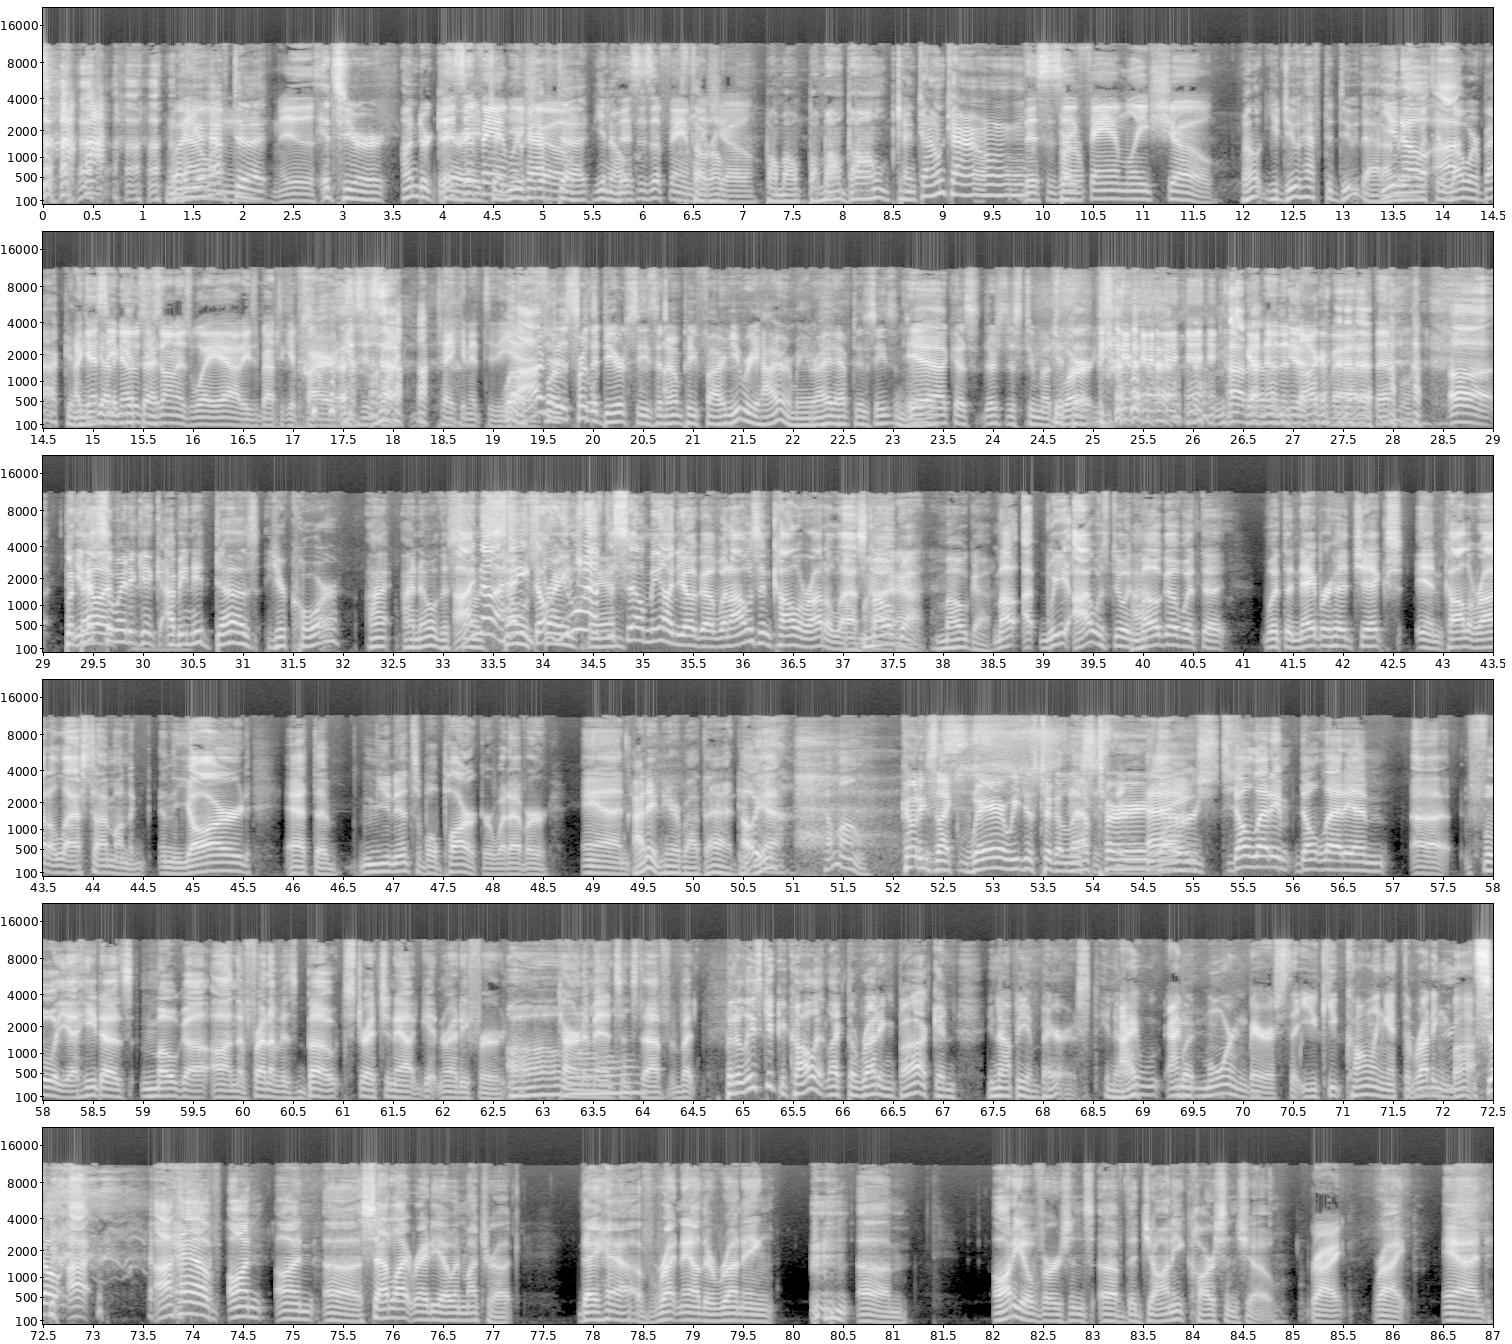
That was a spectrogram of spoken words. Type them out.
Well, you have to. Mm, ugh. It's your undercarriage, is and you have show. to, you know. This is a family them, show. Boom, boom, boom, boom, boom, town, town, town. This is a family show. Well, you do have to do that. I You mean, know, with your I- lower back, and I guess he knows he's on his way out. He's about to get fired. He's just like taking it to the Well, end. I'm for, just for the deer season, I'm be fired. You rehire me right after the season. Yeah, because there's just too much Get work. Got having nothing to talk about at that point. Uh, But that's know, the it- way to get. I mean, it does your core. I I know this. I know. So hey, don't strange, you don't have to sell me on yoga. When I was in Colorado last time, Moga, Moga. Mo, I- we I was doing moga with the with the neighborhood chicks in Colorado last time on the in the yard at the municipal park or whatever. And I didn't hear about that. did oh you? yeah, come on. Cody's like, where we just took a left turn. Hey. Don't let him. Don't let him uh, fool you. He does moga on the front of his boat, stretching out, getting ready for Oh. tournaments and stuff. But But at least you could call it like the rutting buck, and you not be embarrassed. You know, I, I'm But- more embarrassed that you keep calling it the rutting buck. So I I have on on uh, satellite radio in my truck. They have right now. They're running um, audio versions of the Johnny Carson show, Right. right? And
